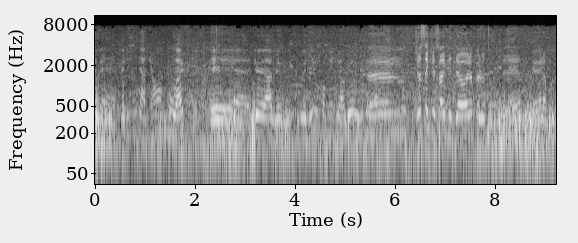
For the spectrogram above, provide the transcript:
Eh bien, félicitations, courage. Et euh, tu es arrivé, tu veux dire combien tu arrivé aujourd'hui Euh, je sais que je suis arrivé dehors le peloton. mais- Euh, la boule.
